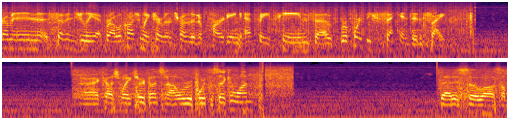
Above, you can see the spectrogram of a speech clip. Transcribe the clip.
Grumman 7 Juliet Bravo, caution wing turbulence from the departing F-18s. Uh, report the second in sight. All right, caution wing turbulence, and I will report the second one. That is so awesome.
